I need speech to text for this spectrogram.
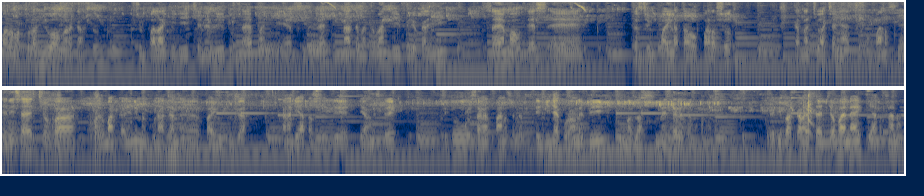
warahmatullahi wabarakatuh. Jumpa lagi di channel youtube saya Panji RC Brand Nah teman-teman di video kali ini Saya mau tes eh, terjun payung atau parasut Karena cuacanya cukup panas. Jadi saya coba terbang kali ini menggunakan eh, payung juga. Karena di atas di tiang listrik Itu sangat panas Tingginya kurang lebih 15 meter ya teman-teman. Jadi bakalan saya coba naik di atas sana.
